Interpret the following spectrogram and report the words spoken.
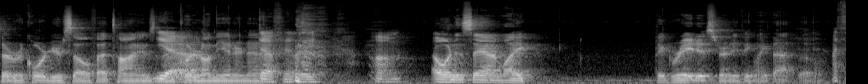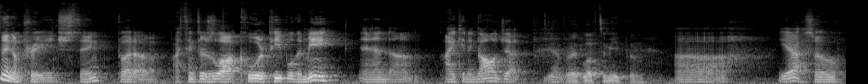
to record yourself at times and Yeah, then put it on the internet. definitely. um, I wouldn't say I'm like the greatest or anything like that, though. I think I'm pretty interesting, but um, I think there's a lot cooler people than me, and um, I can acknowledge that. Yeah, but I'd love to meet them. Uh, yeah, so,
